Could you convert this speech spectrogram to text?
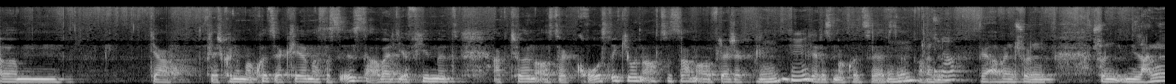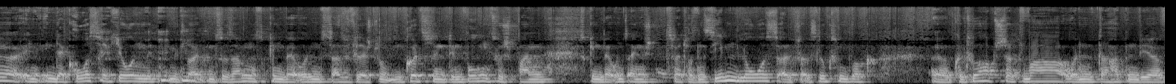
Ähm, ja, vielleicht könnt ihr mal kurz erklären, was das ist. Da arbeitet ihr viel mit Akteuren aus der Großregion auch zusammen, aber vielleicht erklärt mhm. ihr das mal kurz selbst. Mhm. Also genau. Wir arbeiten schon, schon lange in, in der Großregion mit, mit mhm. Leuten zusammen. Das ging bei uns, also vielleicht um kurz den, den Bogen zu spannen, es ging bei uns eigentlich 2007 los, als, als Luxemburg äh, Kulturhauptstadt war und da hatten wir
